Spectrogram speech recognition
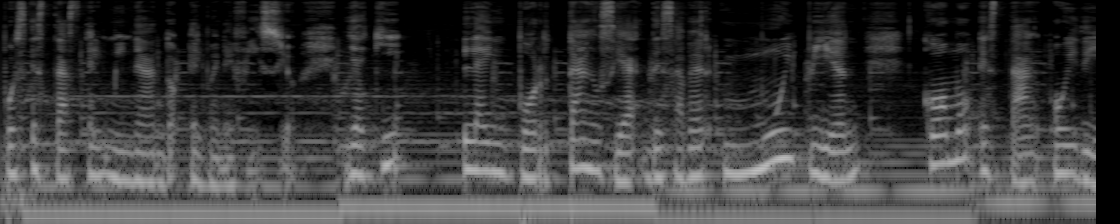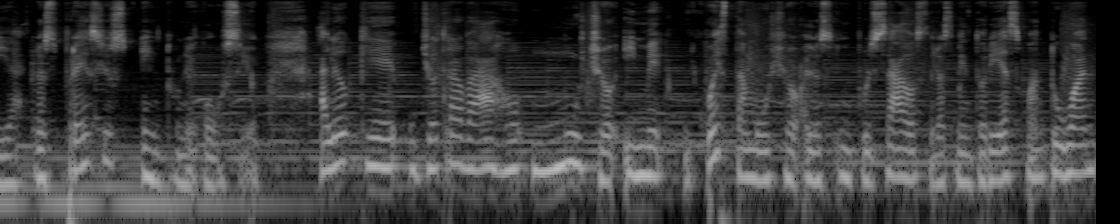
pues estás eliminando el beneficio. Y aquí la importancia de saber muy bien cómo están hoy día los precios en tu negocio. Algo que yo trabajo mucho y me cuesta mucho a los impulsados de las mentorías one to one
